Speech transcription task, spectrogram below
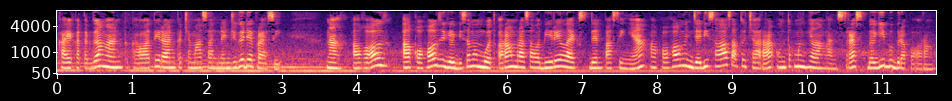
kayak ketegangan, kekhawatiran, kecemasan, dan juga depresi. Nah, alkohol alkohol juga bisa membuat orang merasa lebih rileks dan pastinya alkohol menjadi salah satu cara untuk menghilangkan stres bagi beberapa orang.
